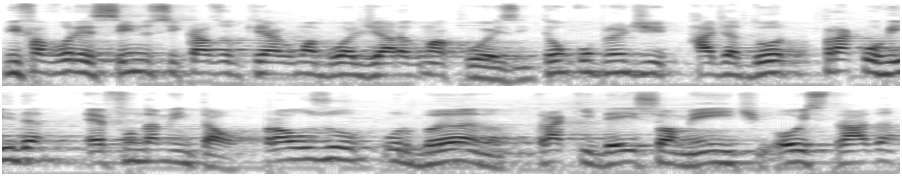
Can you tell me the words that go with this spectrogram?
me favorecendo se caso eu criar alguma boa de ar, alguma coisa. Então o complemento de radiador para corrida é fundamental. Para uso urbano, track day somente ou estrada,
